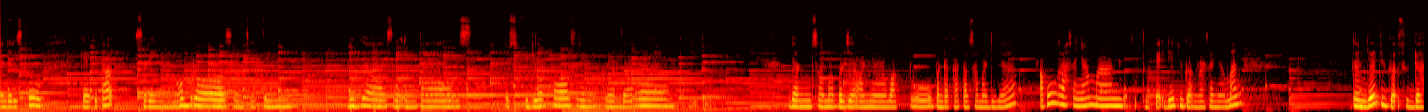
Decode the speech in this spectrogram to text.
Dan dari situ kayak kita sering ngobrol sering chatting juga sering intens. Terus video call sering keluar bareng kayak gitu. Dan selama berjalannya waktu pendekatan sama dia aku ngerasa nyaman kayak gitu. Kayak dia juga ngerasa nyaman dan dia juga sudah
